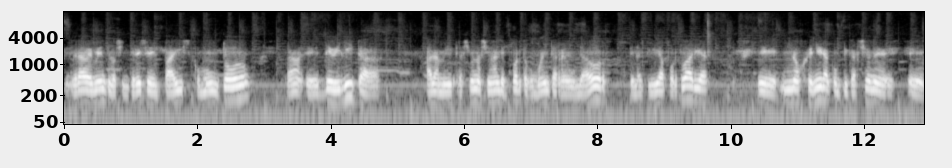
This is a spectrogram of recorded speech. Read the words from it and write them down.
gravemente los intereses del país como un todo eh, debilita a la administración nacional de puerto como ente regulador de la actividad portuaria eh, nos genera complicaciones eh,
